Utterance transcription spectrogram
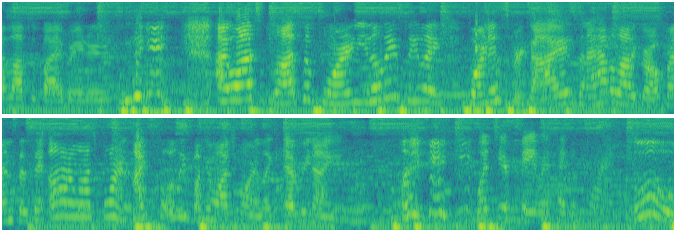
have lots of vibrators. I watch lots of porn. You know, they say like porn is for guys, and I have a lot of girlfriends that say, "Oh, I don't watch porn." I totally fucking watch porn like every night. What's your favorite type of porn? ooh,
